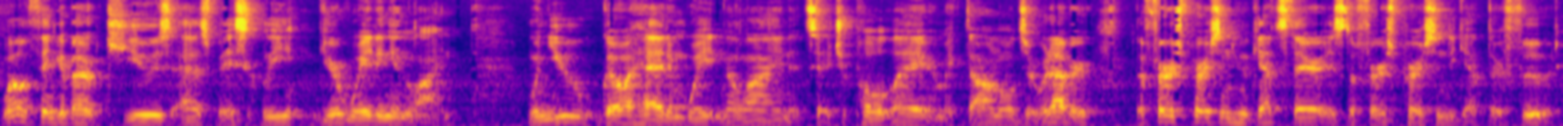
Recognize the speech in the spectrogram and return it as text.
Well, think about queues as basically you're waiting in line. When you go ahead and wait in a line at say Chipotle or McDonald's or whatever, the first person who gets there is the first person to get their food.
